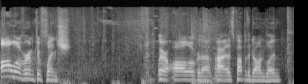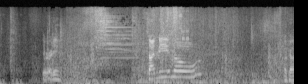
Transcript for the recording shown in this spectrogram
All over him through flinch. We are all over that. All right, let's pop with the dawn blade. You ready? Side me? No. Okay.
